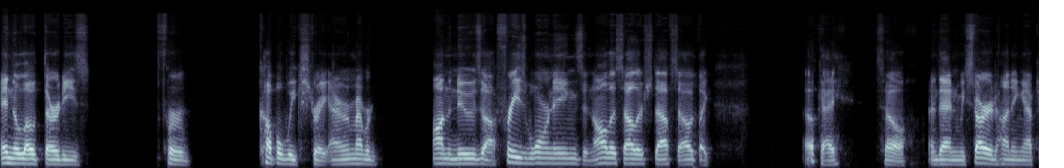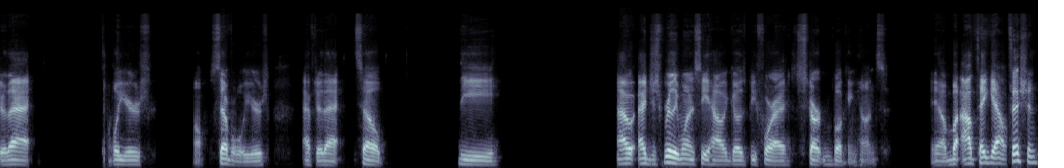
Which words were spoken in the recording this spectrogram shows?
in the low 30s for a couple weeks straight. I remember on the news uh, freeze warnings and all this other stuff. So I was like, okay. So, and then we started hunting after that, a couple years, well, several years after that. So the I, I just really want to see how it goes before I start booking hunts. You know, but I'll take you out fishing.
